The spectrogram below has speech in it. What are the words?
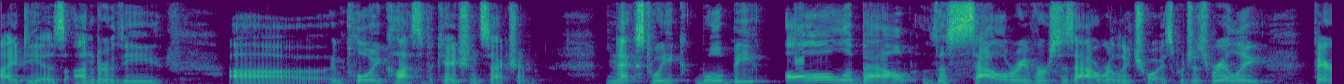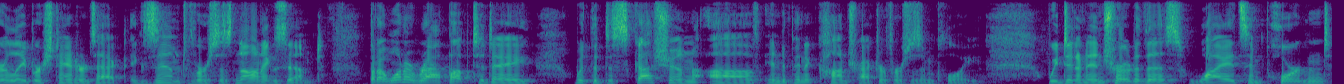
ideas under the uh, employee classification section. Next week will be all about the salary versus hourly choice, which is really Fair Labor Standards Act exempt versus non exempt. But I want to wrap up today with the discussion of independent contractor versus employee. We did an intro to this, why it's important,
